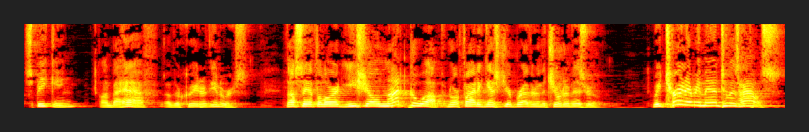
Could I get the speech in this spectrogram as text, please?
speaking on behalf of the creator of the universe. Thus saith the Lord, ye shall not go up nor fight against your brethren, the children of Israel. Return every man to his house,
